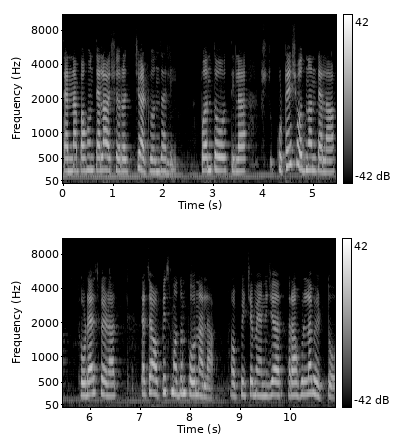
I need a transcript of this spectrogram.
त्यांना पाहून त्याला शरदची आठवण झाली. पण तो तिला कुठे शोधणार त्याला? थोड्याच वेळात त्याच्या ऑफिसमधून फोन आला. ऑफिसचे मॅनेजर राहुलला भेटतो.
